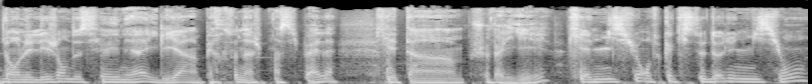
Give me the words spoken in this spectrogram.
Dans les légendes de Cyrénéa, il y a un personnage principal qui est un chevalier, qui a une mission, en tout cas qui se donne une mission,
